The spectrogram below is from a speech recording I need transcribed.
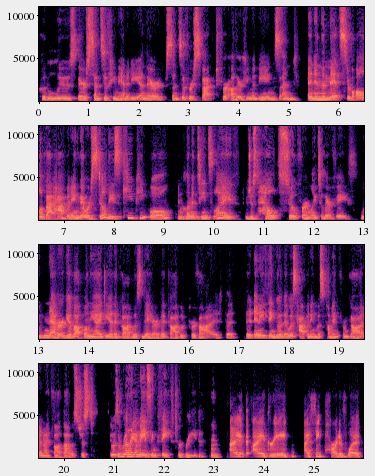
could lose their sense of humanity and their sense of respect for other human beings. And and in the midst of all of that happening there were still these key people in Clementine's life who just held so firmly to their faith would never give up on the idea that God was there that God would provide that that anything good that was happening was coming from God. And I thought that was just it was a really amazing faith to read. I I agree. I think part of what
